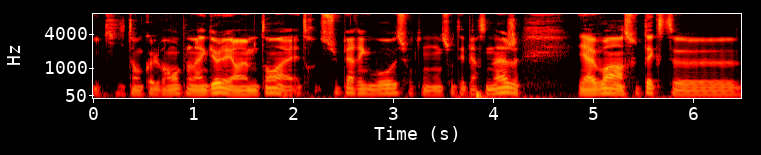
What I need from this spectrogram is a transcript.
et qui t'en colle vraiment plein la gueule, et en même temps être super rigoureux sur ton sur tes personnages et avoir un sous-texte, euh,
